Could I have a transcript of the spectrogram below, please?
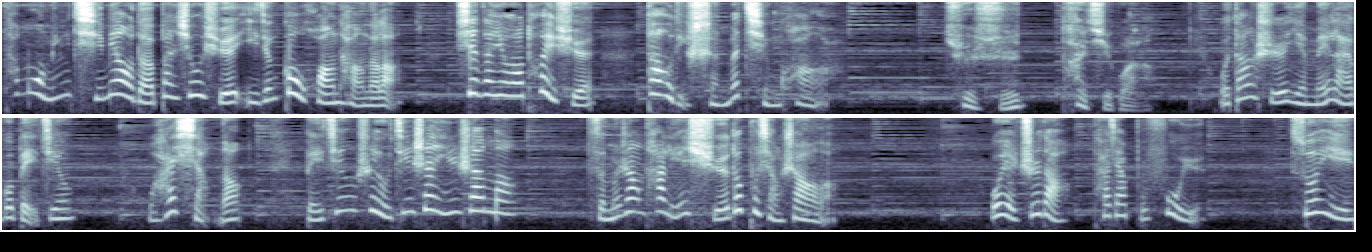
他莫名其妙的办休学已经够荒唐的了，现在又要退学，到底什么情况啊？确实太奇怪了。我当时也没来过北京，我还想呢，北京是有金山银山吗？怎么让他连学都不想上了？我也知道他家不富裕，所以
